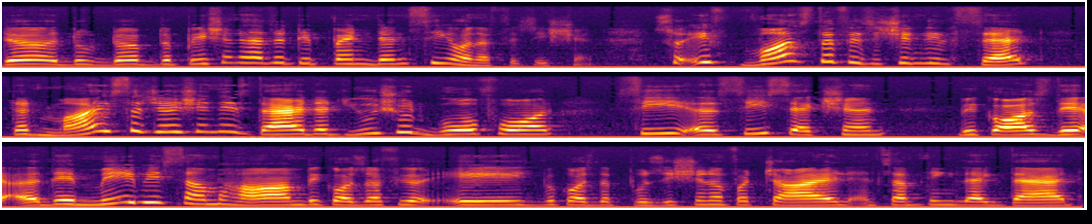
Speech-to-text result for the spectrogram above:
the, the, the, patient has a dependency on a physician. So if once the physician will said that my suggestion is that that you should go for c uh, c section because there uh, there may be some harm because of your age because the position of a child and something like that.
